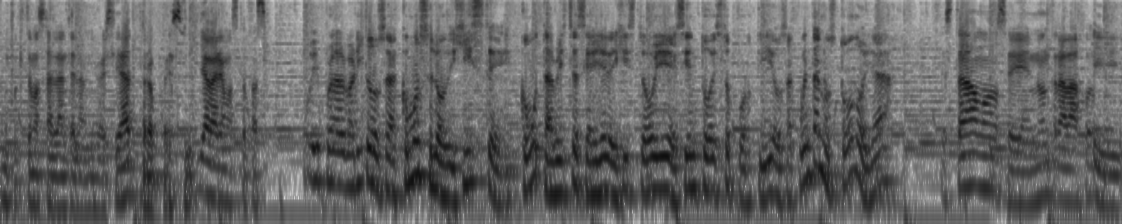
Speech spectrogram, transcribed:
un poquito más adelante en la universidad, pero pues ya veremos qué pasa. Oye, pero Alvarito, o sea, ¿cómo se lo dijiste? ¿Cómo te abriste hacia ella y dijiste, oye, siento esto por ti? O sea, cuéntanos todo ya. Estábamos en un trabajo y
